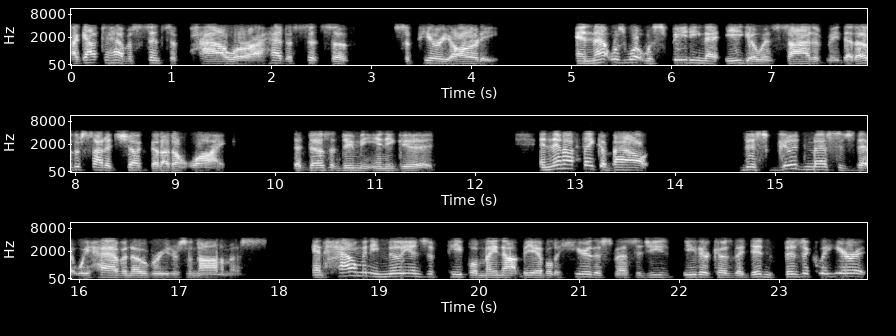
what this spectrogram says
I got to have a sense of power. I had a sense of superiority. And that was what was feeding that ego inside of me, that other side of Chuck that I don't like, that doesn't do me any good. And then I think about this good message that we have in Overeaters Anonymous and how many millions of people may not be able to hear this message either because they didn't physically hear it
